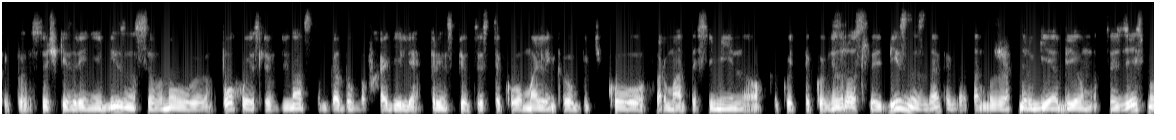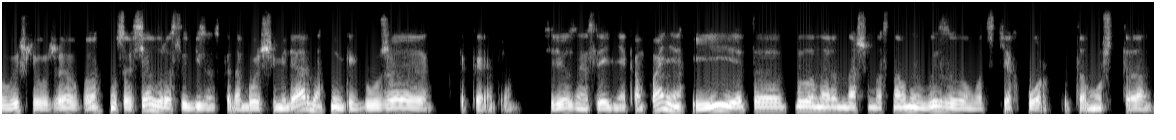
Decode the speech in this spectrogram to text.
как бы с точки зрения бизнеса в новую эпоху. Если в 2012 году мы входили, в принципе, вот из такого маленького бутикового формата семейного какой-то такой взрослый бизнес, да, когда там уже другие объемы, то здесь мы вышли уже в ну, совсем взрослый бизнес, когда больше миллиарда, ну и как бы уже такая прям серьезная средняя компания. И это было, наверное, нашим основным вызовом вот с тех пор, потому что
